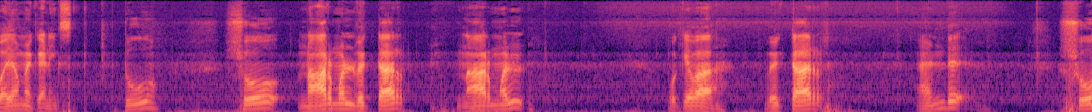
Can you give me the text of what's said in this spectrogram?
biomechanics to show normal vector normal ஓகேவா vector and show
